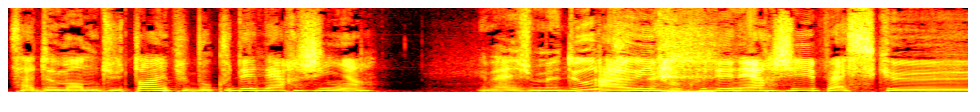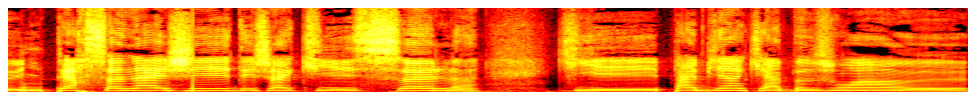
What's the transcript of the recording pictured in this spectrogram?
Ça demande du temps et puis beaucoup d'énergie. Hein. Ben, je me doute. Ah oui, beaucoup d'énergie parce que une personne âgée déjà qui est seule, qui est pas bien, qui a besoin euh,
